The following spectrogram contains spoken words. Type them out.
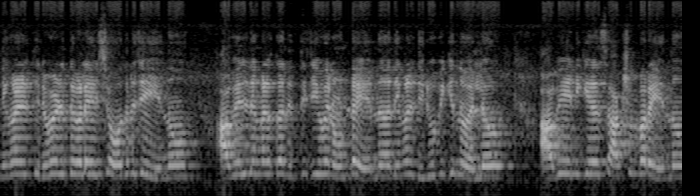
നിങ്ങൾ തിരുവഴുത്തുകളെ ശോധന ചെയ്യുന്നു. അവയിൽ നിങ്ങൾക്ക് നിത്യജീവൻ ഉണ്ട് എന്ന് നിങ്ങൾ നിരൂപിക്കുന്നുവല്ലോ. അവ എനിക്ക് സാക്ഷ്യം പറയുന്നു.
